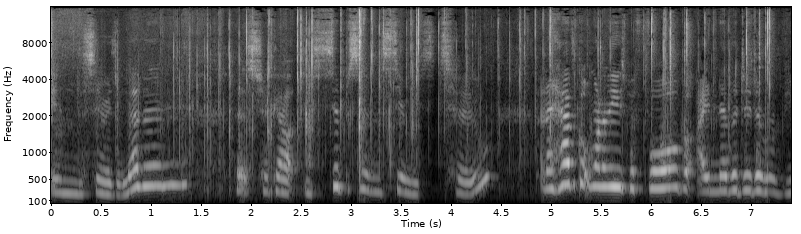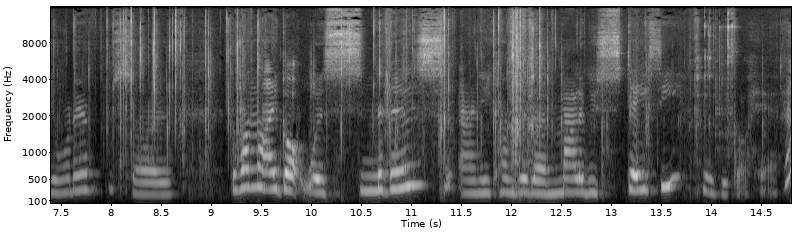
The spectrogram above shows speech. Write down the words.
in the Series 11. Let's check out the Simpsons Series 2. And I have got one of these before, but I never did a review on it. So the one that I got was Smithers, and he comes with a Malibu Stacy. Who have we got here?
